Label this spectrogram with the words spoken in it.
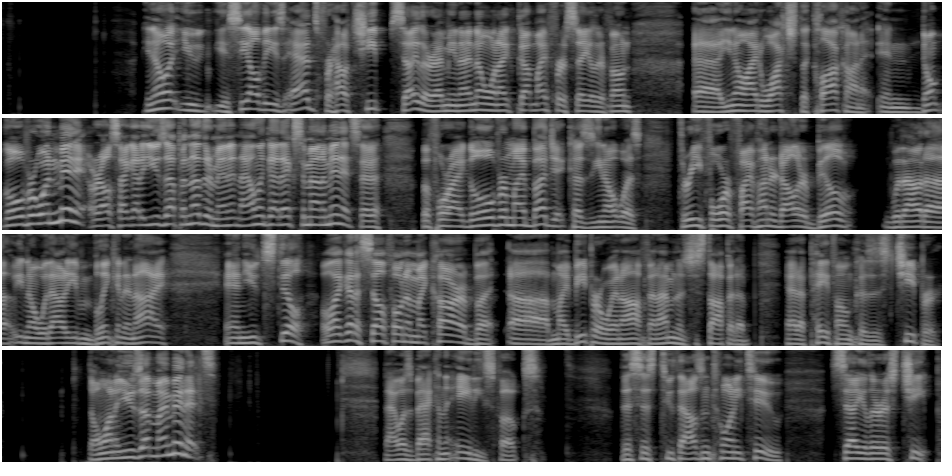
You know what? You you see all these ads for how cheap cellular. I mean, I know when I got my first cellular phone, uh, you know, I'd watch the clock on it and don't go over one minute, or else I got to use up another minute. And I only got X amount of minutes uh, before I go over my budget because you know it was three, four, five hundred dollar bill without a you know without even blinking an eye. And you'd still, well, I got a cell phone in my car, but uh, my beeper went off, and I'm gonna just stop at a at a payphone because it's cheaper. Don't want to use up my minutes. That was back in the 80s, folks. This is 2022. Cellular is cheap.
